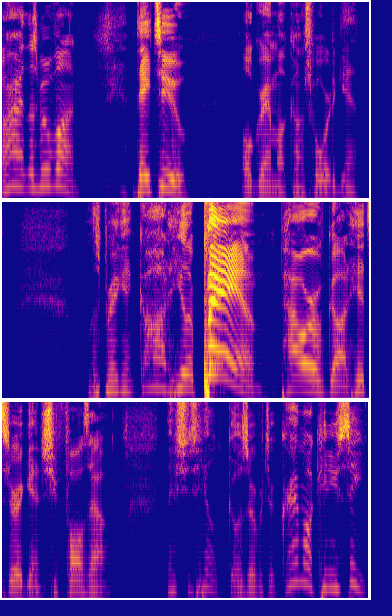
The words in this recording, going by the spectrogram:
All right, let's move on. Day two. Old Grandma comes forward again. Let's pray again. God, heal her. Bam! Power of God hits her again. She falls out. Then she's healed. Goes over to her. Grandma, can you see?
